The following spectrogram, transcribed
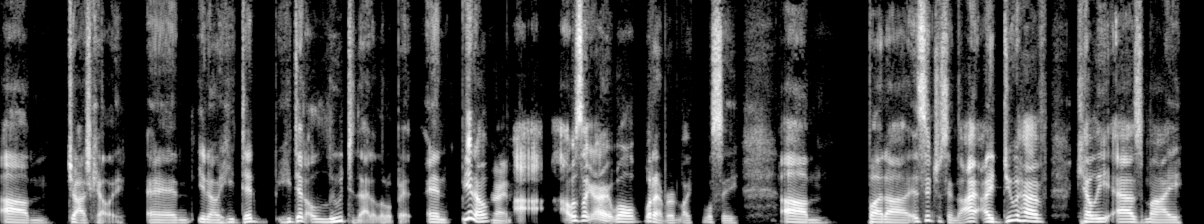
um, Josh Kelley, And you know he did he did allude to that a little bit, and you know right. I, I was like, all right, well, whatever, like we'll see. Um, but uh, it's interesting. I, I do have Kelley as my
